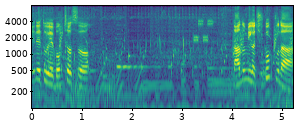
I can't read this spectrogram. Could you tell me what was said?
얘네 또 왜 멈췄어? 나눔이가 죽었구나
